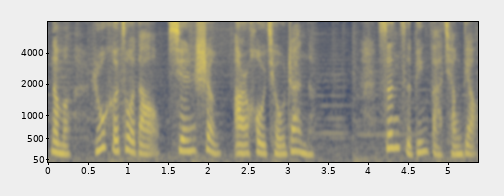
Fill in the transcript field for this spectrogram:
那么，如何做到先胜而后求战呢？孙子兵法强调，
